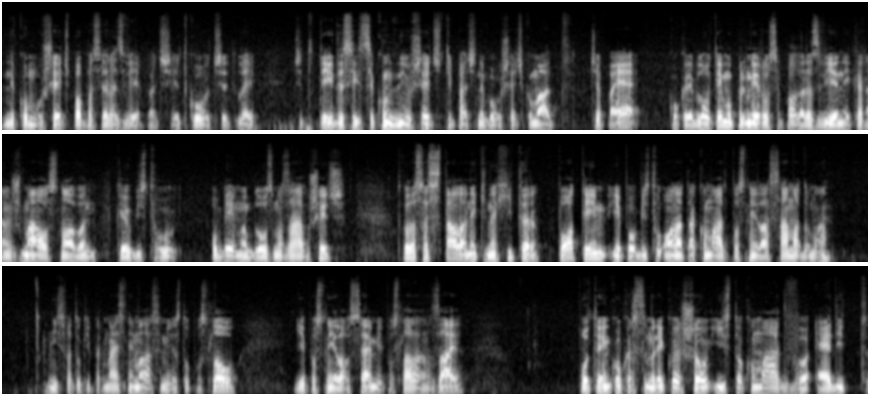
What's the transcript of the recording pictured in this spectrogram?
nekomu všeč, pa pa se razvije. Pač tako, če, lej, če ti teh deset sekund ni všeč, ti pač ne bo všeč komad. Če pa je, kot je bilo v tem primeru, se pa razvije nek aranžma osnoven, ki je v bistvu obema bilo zmazajo všeč. Tako da se stavlja neki na hiter, potem je pa v bistvu ona ta komad posnela sama doma. Nisva tukaj premesnjala, sem jaz to poslal, je posnela vse, mi poslala nazaj. Potem, kot sem rekel, je šel isto komad v edit.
